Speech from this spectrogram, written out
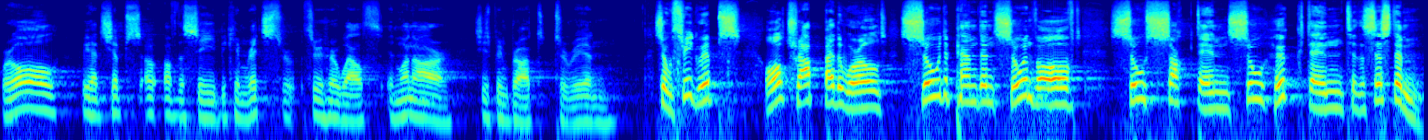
where all who had ships of the sea became rich through her wealth. In one hour, she's been brought to ruin. So, three groups, all trapped by the world, so dependent, so involved, so sucked in, so hooked in to the system.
